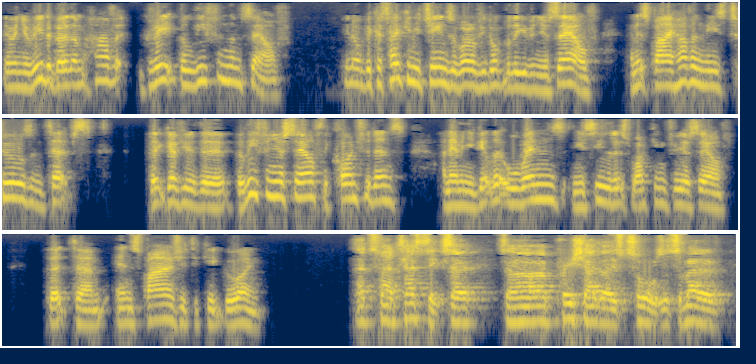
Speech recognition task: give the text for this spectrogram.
when you read about them, have great belief in themselves. You know, because how can you change the world if you don't believe in yourself? And it's by having these tools and tips that give you the belief in yourself, the confidence, and then when you get little wins and you see that it's working for yourself, that um, inspires you to keep going. That's fantastic. So, so I appreciate those tools. It's a matter of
